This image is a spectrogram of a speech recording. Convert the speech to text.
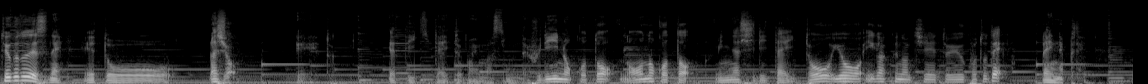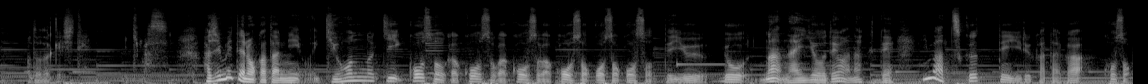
ということでですねえっ、ー、とラジオえっ、ー、とやっていきたいと思いますのでフリーのこと脳のことみんな知りたい東洋医学の知恵ということでラインナップでお届けしてます。初めての方に基本の木酵素が酵素が酵素が酵素酵素酵素っていうような内容ではなくて今作っている方が酵素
